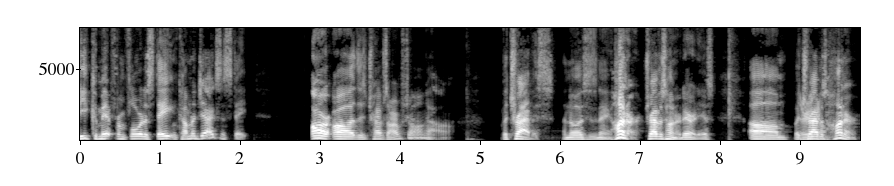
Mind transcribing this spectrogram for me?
decommit from Florida State and come to Jackson State. Or uh, is it Travis Armstrong? I don't know. But Travis, I know that's his name. Hunter, Travis Hunter. There it is. Um, but there Travis Hunter.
